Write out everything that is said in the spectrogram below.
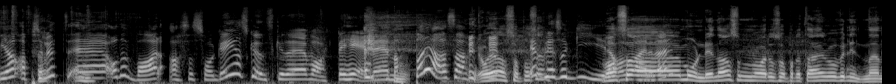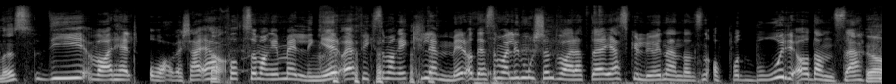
Ja, absolutt. Eh, og det var altså så gøy. Jeg skulle ønske det varte hele natta, ja, altså. oh, ja, såpass, ja. Jeg ble så gira Hva av sa å være der. moren din da, som var og så på dette her, og venninnene hennes? De var helt over seg. Jeg har Ja. fått så mange meldinger, og jeg fikk så mange klemmer. Og det som var litt morsomt, var at eh, jeg skulle jo i den ene dansen opp på et bord og danse. Ja.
